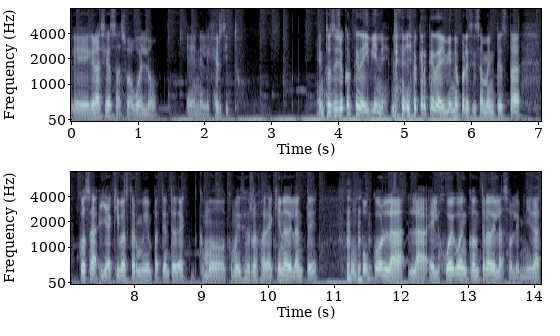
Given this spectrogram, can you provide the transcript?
eh, gracias a su abuelo en el ejército. Entonces yo creo que de ahí viene, yo creo que de ahí viene precisamente esta cosa y aquí va a estar muy empatente, de- como, como dices Rafa, de aquí en adelante, un poco la, la- el juego en contra de la solemnidad.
